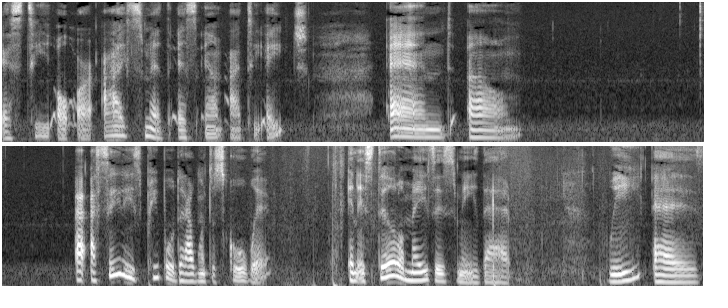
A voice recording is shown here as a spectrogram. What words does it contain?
S T O R I Smith S M I T H, and um, I, I see these people that I went to school with, and it still amazes me that we as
